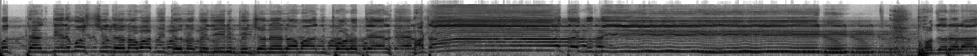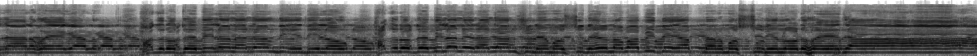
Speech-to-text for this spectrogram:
প্রত্যেক দিন মসজিদে নবাবিতে নবীজির পিছনে নামাজ পড়তেন। হঠাৎ ফজরের আজান হয়ে গেল। হজরতে বিলাল আজান দিয়ে দিল। হজরতে বিলালের আজান শুনে মসজিদে নবাবিতে আপনার মসজিদে লোড হয়ে যায়।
